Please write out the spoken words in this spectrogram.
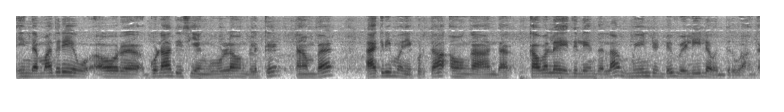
இந்த மாதிரி ஒரு குணாதிசயம் உள்ளவங்களுக்கு நாம் அக்ரிமோனி கொடுத்தா அவங்க அந்த கவலை இதுலேருந்தெல்லாம் மீண்டுண்டு வெளியில் வந்துடுவாங்க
